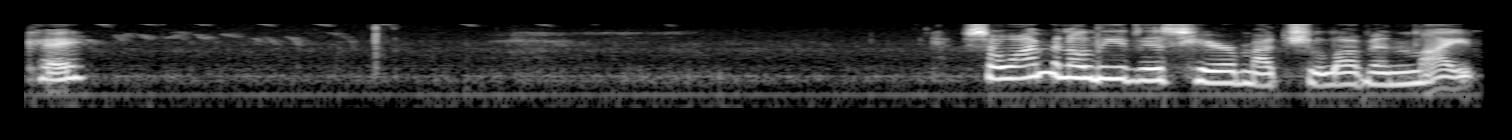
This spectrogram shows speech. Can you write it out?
Okay? So I'm going to leave this here. Much love and light.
